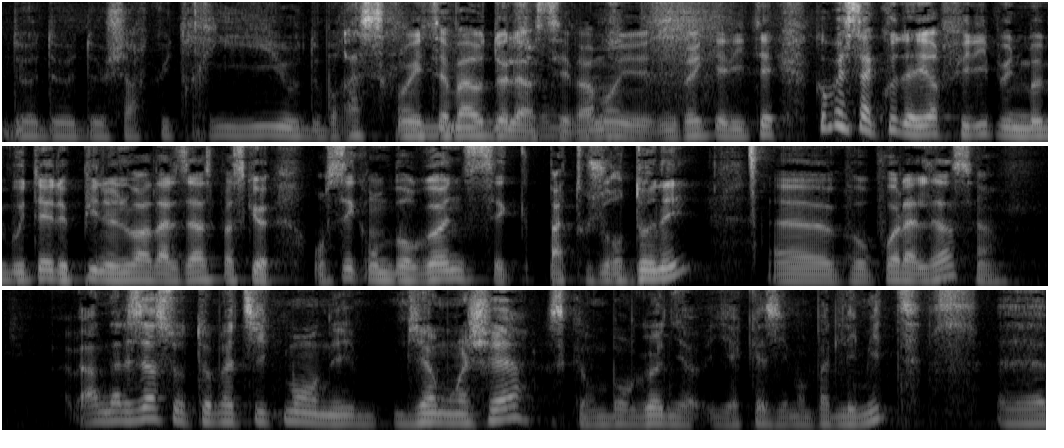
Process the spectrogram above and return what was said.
de, de, de charcuterie ou de brasserie. Oui, ça va au-delà. De- C'est vraiment une vraie qualité. Combien ça coûte d'ailleurs, Philippe, une bonne bouteille de Pinot Noir d'Alsace? Parce que on sait qu'en Bourgogne, c'est pas toujours donné euh, pour, pour l'Alsace. En Alsace, automatiquement, on est bien moins cher, parce qu'en Bourgogne, il n'y a, quasiment pas de limite. Euh,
